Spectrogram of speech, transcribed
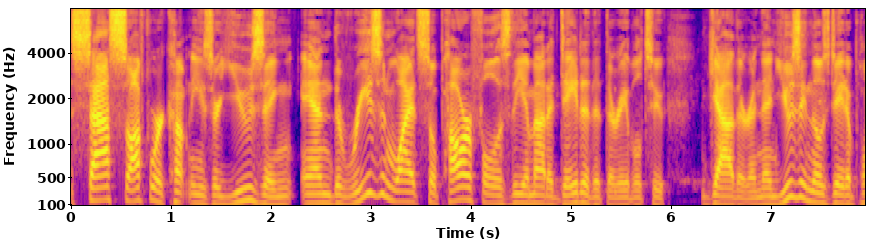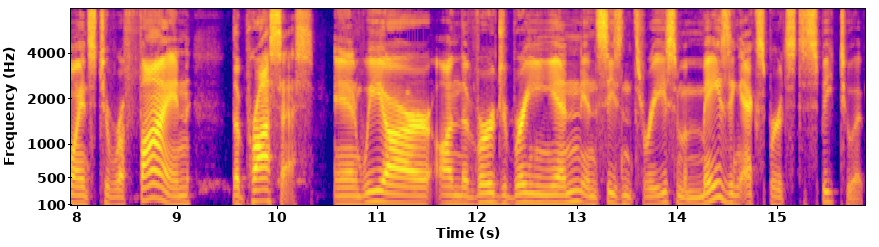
SaaS software companies are using. And the reason why it's so powerful is the amount of data that they're able to gather and then using those data points to refine the process. And we are on the verge of bringing in, in season three, some amazing experts to speak to it.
